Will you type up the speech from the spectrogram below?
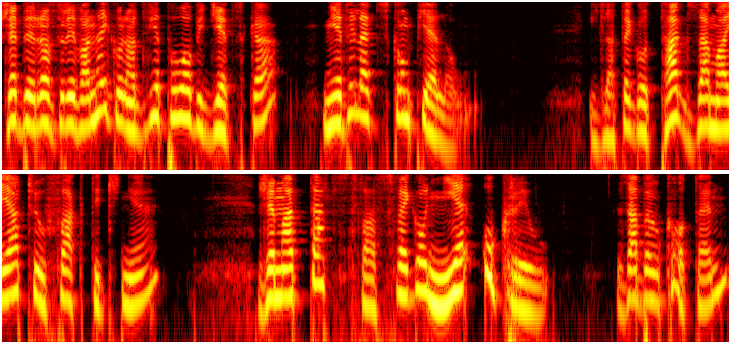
żeby rozrywanego na dwie połowy dziecka nie wylać z kąpielą. I dlatego tak zamajaczył faktycznie, że matactwa swego nie ukrył za bełkotem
